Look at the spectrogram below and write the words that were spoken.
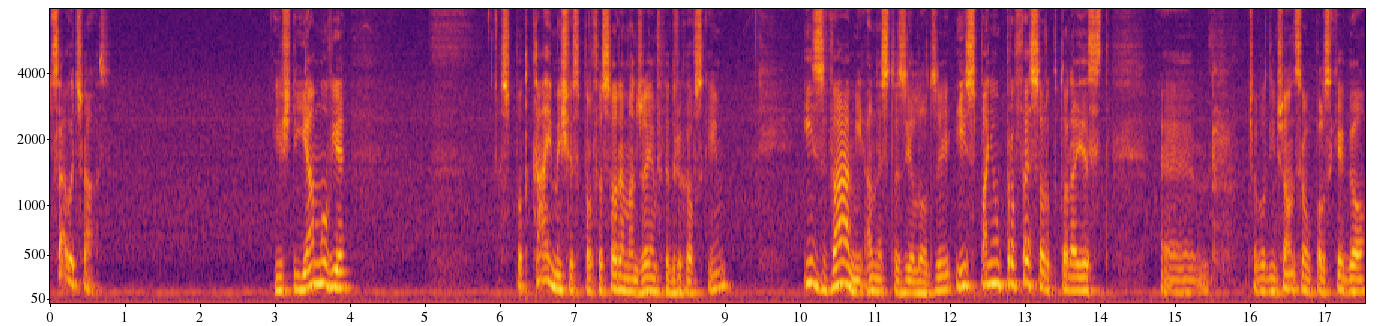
Cały czas. Jeśli ja mówię, spotkajmy się z profesorem Andrzejem Frydrychowskim i z wami, anestezjolodzy, i z panią profesor, która jest e, przewodniczącą Polskiego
